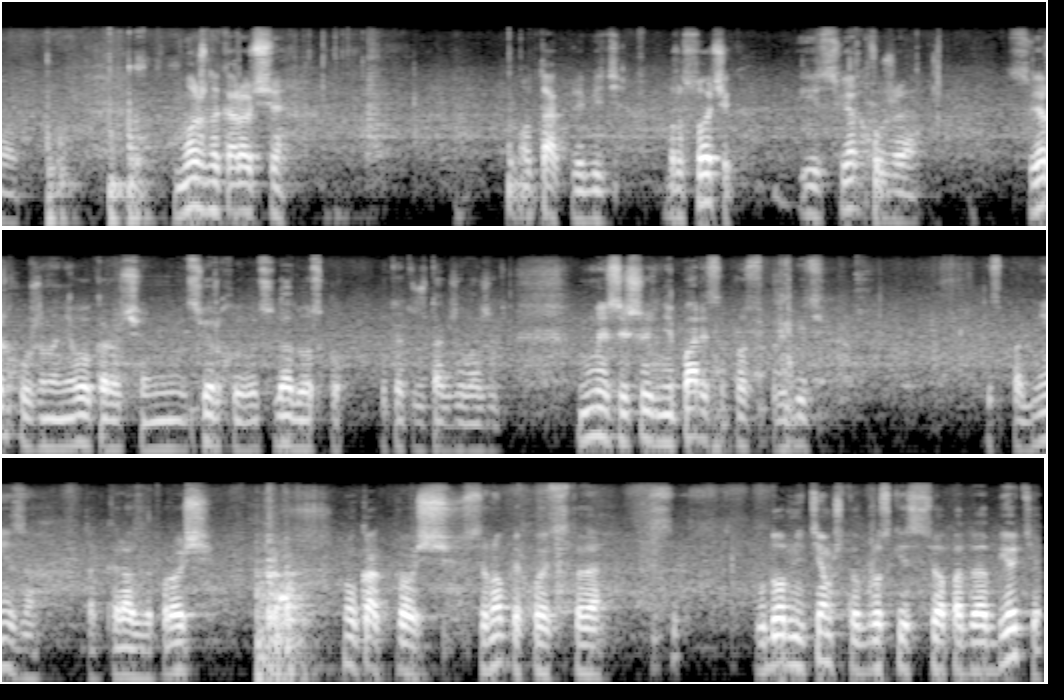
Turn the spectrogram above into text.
Вот. Можно, короче, вот так прибить брусочек и сверху уже сверху уже на него короче сверху вот сюда доску вот эту же также ложить. Мы решили не париться просто прибить из-под низа так гораздо проще. Ну как проще? Все равно приходится тогда удобнее тем что бруски все подобьете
